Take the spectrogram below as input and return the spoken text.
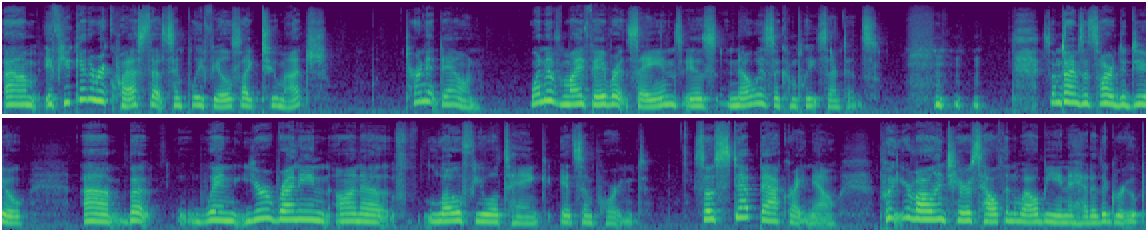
Um, if you get a request that simply feels like too much, turn it down. One of my favorite sayings is no is a complete sentence. Sometimes it's hard to do, um, but when you're running on a low fuel tank, it's important. So step back right now. Put your volunteers' health and well being ahead of the group,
